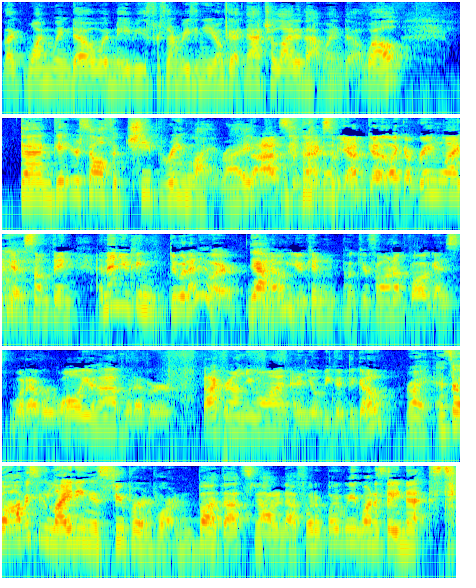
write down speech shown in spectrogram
like one window and maybe for some reason you don't get natural light in that window. Well, then get yourself a cheap ring light, right? That's the next one. Yep, get like a ring light, get something, and then you can do it anywhere. Yeah. You know, you can hook your phone up, go against whatever wall you have, whatever background you want, and you'll be good to go. Right. And so obviously lighting is super important, but that's not enough. What, what do we want to say next?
